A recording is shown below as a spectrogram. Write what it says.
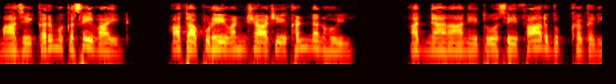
माझे कर्म कसे वाईट? आता पुढे वंशाचे खंडन होईल. अज्ञानाने तो असे फार दुःख करी.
